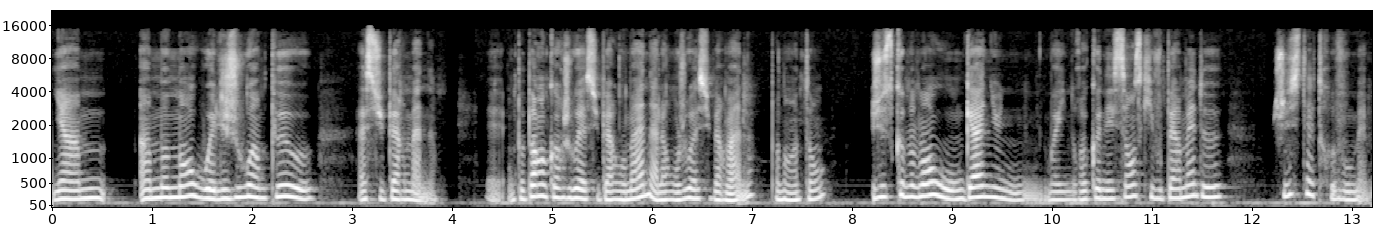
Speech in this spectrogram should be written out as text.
il y a un, moment où elles jouent un peu à Superman. on ne peut pas encore jouer à Superwoman, alors on joue à Superman pendant un temps, jusqu'au moment où on gagne une reconnaissance qui vous permet de juste être vous-même.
